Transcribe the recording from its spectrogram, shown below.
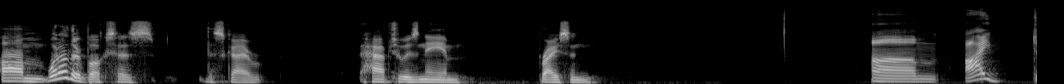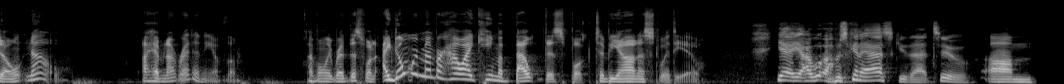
Um, what other books has this guy have to his name, Bryson? Um, I don't know. I have not read any of them. I've only read this one. I don't remember how I came about this book, to be honest with you. Yeah, yeah I, w- I was going to ask you that too. Um,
